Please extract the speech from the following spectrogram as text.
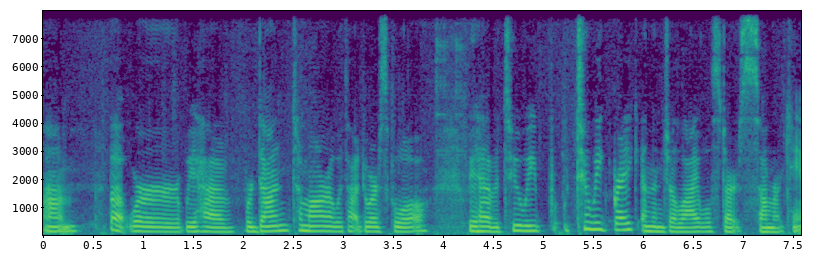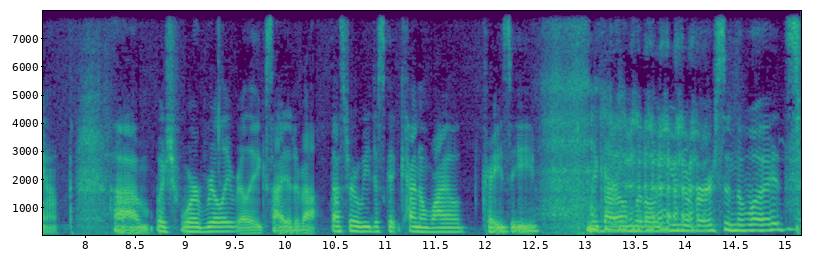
Um, but we're we have we're done tomorrow with outdoor school. We have a two week two week break, and then July we'll start summer camp, um, which we're really really excited about. That's where we just get kind of wild, crazy, make our own little universe in the woods.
